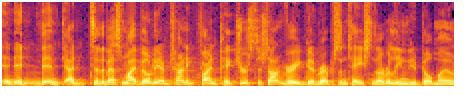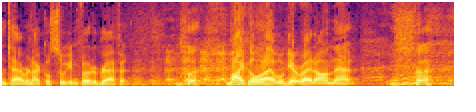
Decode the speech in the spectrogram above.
and, and, and, uh, to the best of my ability, I'm trying to find pictures. There's not very good representations. I really need to build my own tabernacle so we can photograph it. Michael and I will get right on that.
